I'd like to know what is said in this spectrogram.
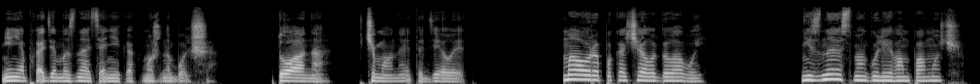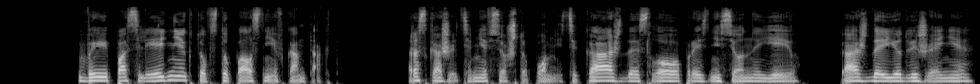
мне необходимо знать о ней как можно больше. Кто она? Почему она это делает? Маура покачала головой. «Не знаю, смогу ли я вам помочь». «Вы последние, кто вступал с ней в контакт. Расскажите мне все, что помните. Каждое слово, произнесенное ею, каждое ее движение.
